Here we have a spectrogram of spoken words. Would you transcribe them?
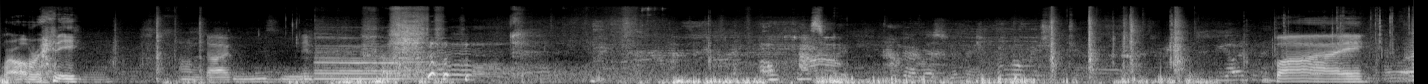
We're all ready. I'm gonna die. Bye. I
